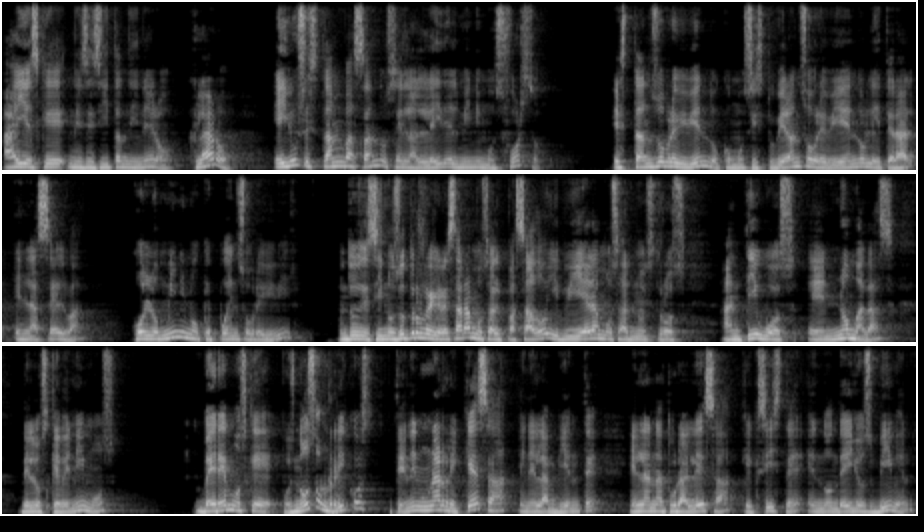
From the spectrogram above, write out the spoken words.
ay, es que necesitan dinero. Claro, ellos están basándose en la ley del mínimo esfuerzo. Están sobreviviendo como si estuvieran sobreviviendo literal en la selva con lo mínimo que pueden sobrevivir. Entonces, si nosotros regresáramos al pasado y viéramos a nuestros antiguos eh, nómadas de los que venimos, veremos que pues no son ricos, tienen una riqueza en el ambiente, en la naturaleza que existe, en donde ellos viven,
